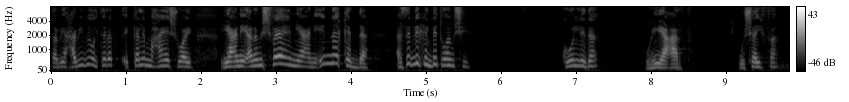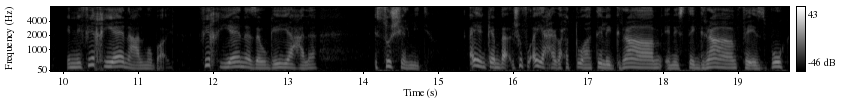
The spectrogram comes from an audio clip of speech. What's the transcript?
طب يا حبيبي قلت لك اتكلم معايا شوية. يعني أنا مش فاهم يعني إيه النكد ده؟ أسيب لك البيت وأمشي. كل ده وهي عارفة وشايفة إن في خيانة على الموبايل في خيانة زوجية على ال social media. ايا كان بقى شوفوا أي حاجة حطوها تليجرام إنستجرام فيسبوك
